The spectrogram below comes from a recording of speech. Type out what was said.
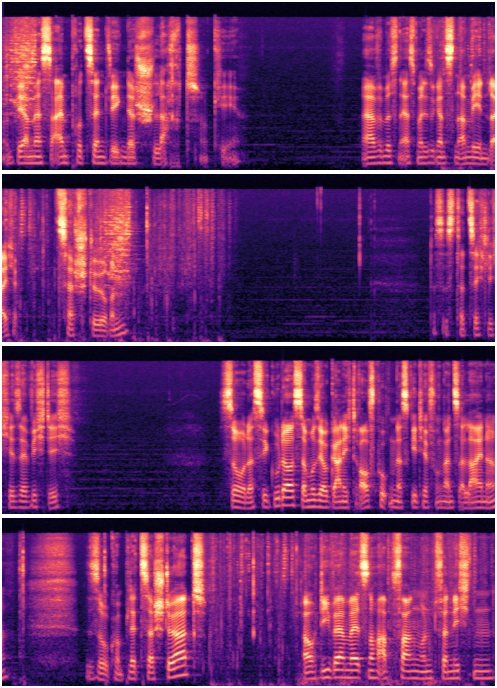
Und wir haben erst 1% wegen der Schlacht. Okay. Ja, wir müssen erstmal diese ganzen Armeen gleich zerstören. Das ist tatsächlich hier sehr wichtig. So, das sieht gut aus. Da muss ich auch gar nicht drauf gucken. Das geht hier von ganz alleine. So, komplett zerstört. Auch die werden wir jetzt noch abfangen und vernichten.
